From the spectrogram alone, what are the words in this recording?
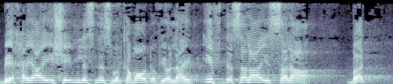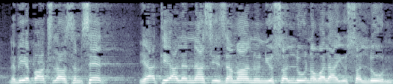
Behayai, shamelessness will come out of your life. If the salah is salah, but Nabi Pak said, Yati al-nasi zamanun yusallun wala yusallun.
